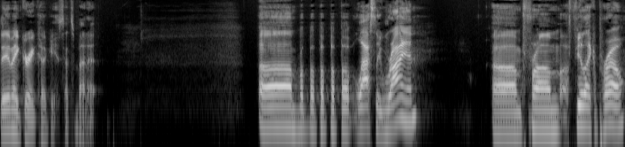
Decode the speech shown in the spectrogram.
they make great cookies. That's about it. Um, bu- bu- bu- bu- bu- lastly, Ryan, um, from Feel Like a Pro.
